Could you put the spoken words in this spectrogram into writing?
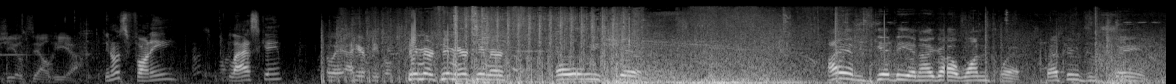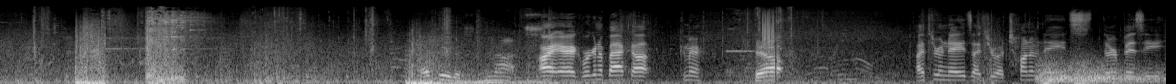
Shield cell here. You know what's funny? Last game. Oh wait, I hear people. Team here, team here, team here. Holy shit. I am Gibby and I got one clip. That dude's insane. That dude is nuts. All right, Eric, we're gonna back up. Come here. Yeah. Bring him home. I threw nades. I threw a ton of nades. They're busy.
